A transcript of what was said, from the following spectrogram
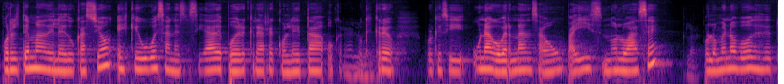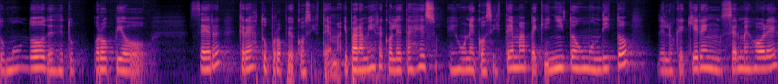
por el tema de la educación es que hubo esa necesidad de poder crear Recoleta o crear lo que creo. Porque si una gobernanza o un país no lo hace, claro. por lo menos vos desde tu mundo, desde tu propio ser, creas tu propio ecosistema. Y para mí Recoleta es eso, es un ecosistema pequeñito, un mundito de los que quieren ser mejores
